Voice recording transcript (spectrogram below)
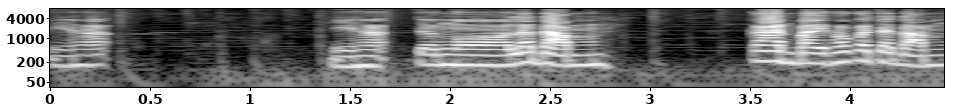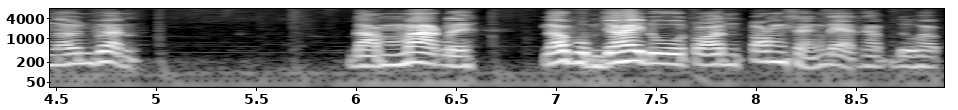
นี่ฮะ นี่ฮะ จะงอและดำ ก้านใบเขาก็จะดำนะเพื่อนๆดำมากเลย แล้วผมจะให้ดูตอนต้องแสงแดดครับ ดูครับ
